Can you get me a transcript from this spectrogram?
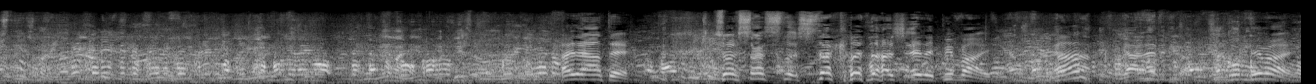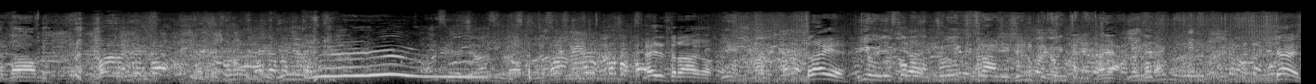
Hvala da me stisne. Nema nijednog pjesma. Ajde Ante, što straks stak gledaš, ede pivaj. Ha? Ja. Drage, Io slobodan čovjek, traži ženu preko interneta, ja. kaj? Ja,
